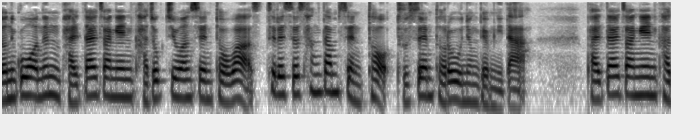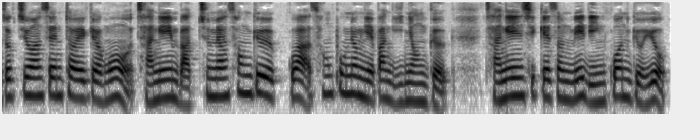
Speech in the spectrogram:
연구원은 발달장애인 가족지원센터와 스트레스 상담센터 두 센터로 운영됩니다. 발달장애인 가족지원센터의 경우 장애인 맞춤형 성교육과 성폭력 예방 인형극, 장애인식 개선 및 인권교육,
